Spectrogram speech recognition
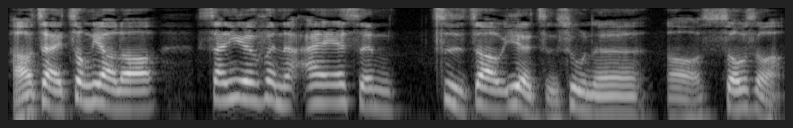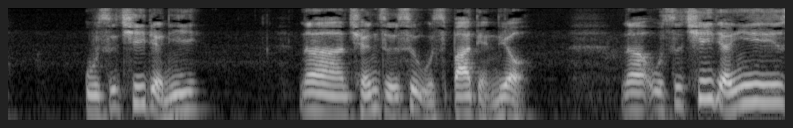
好，再重要喽，三月份的 ISM 制造业指数呢，哦收什么五十七点一，那前值是五十八点六。那五十七点一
